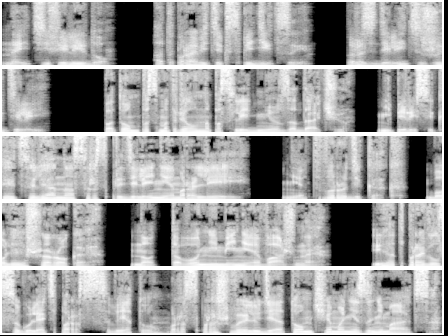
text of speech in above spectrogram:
найти Филиду, отправить экспедиции, разделить жителей. Потом посмотрел на последнюю задачу. Не пересекается ли она с распределением ролей? Нет, вроде как. Более широкая, но оттого не менее важная. И отправился гулять по рассвету, расспрашивая людей о том, чем они занимаются.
